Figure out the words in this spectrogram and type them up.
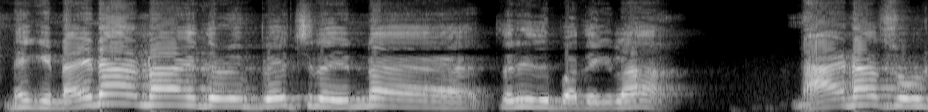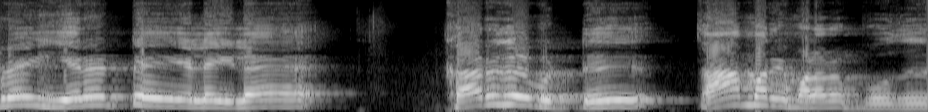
இன்னைக்கு நயனா நாயந்தோடைய பேச்சில் என்ன தெரியுது பார்த்தீங்களா நான் என்ன சொல்கிறேன் இரட்டை இலையில் கருக விட்டு தாமரை மலர போகுது.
